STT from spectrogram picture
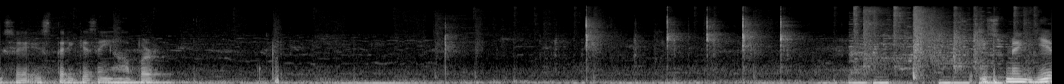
इसे इस तरीके से यहाँ पर इसमें ये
